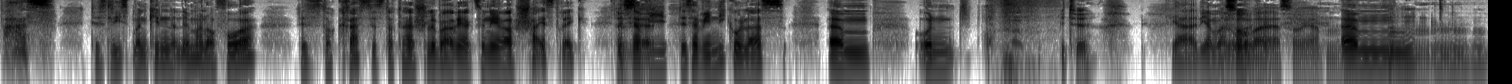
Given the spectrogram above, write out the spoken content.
was? Das liest man Kindern immer noch vor? Das ist doch krass, das ist total schlimmer reaktionärer Scheißdreck. Das ist ja wie, das ist ja wie Nikolas. Ähm, und Bitte. ja, die haben Ach alle so, Ohrläppchen. war, ach so, ja. Hm. Ähm,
